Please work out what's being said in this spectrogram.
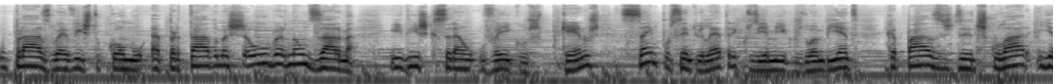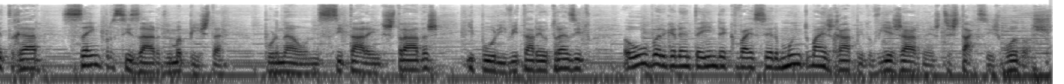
O prazo é visto como apertado, mas a Uber não desarma e diz que serão veículos pequenos, 100% elétricos e amigos do ambiente, capazes de descolar e aterrar sem precisar de uma pista por não necessitarem de estradas e por evitarem o trânsito, a Uber garante ainda que vai ser muito mais rápido viajar nestes táxis voadores.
